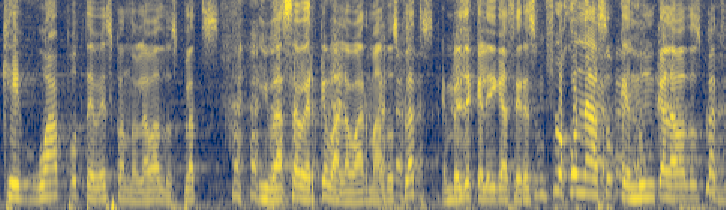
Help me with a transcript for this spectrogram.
qué guapo te ves cuando lavas los platos. Y vas a ver que va a lavar más los platos. En vez de que le digas, eres un flojonazo que nunca lavas los platos.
